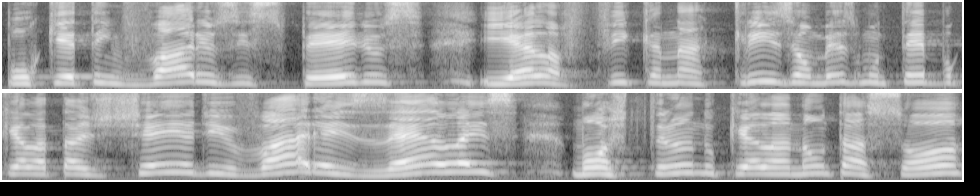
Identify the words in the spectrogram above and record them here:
porque tem vários espelhos e ela fica na crise ao mesmo tempo que ela está cheia de várias elas, mostrando que ela não está só,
